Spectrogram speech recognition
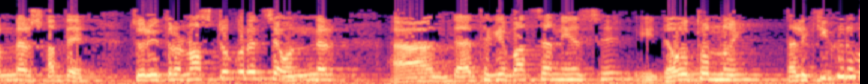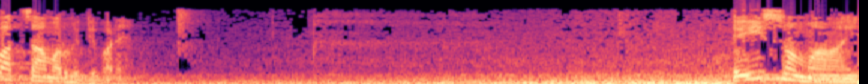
অন্যের সাথে চরিত্র নষ্ট করেছে, অন্যের থেকে বাচ্চা নিয়েছে, এটাও তো নয়। তাহলে কি করে বাচ্চা আমার হইতে পারে? এই সময়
